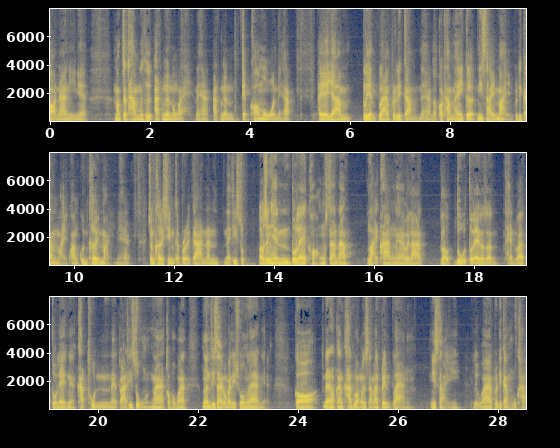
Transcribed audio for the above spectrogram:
ก่อนหน้านี้เนี่ยมักจะทำก็คืออัดเงินลงไปนะฮะอัดเงินเก็บข้อมูลนะครับพยายามเปลี่ยนแปลงพฤติกรรมนะฮะแล้วก็ทำให้เกิดนิสัยใหม่ พฤติกรรมใหม่ความคุ้นเคยใหม่นะฮะจนเคยชินกับบริการนั้นในที่สุด เราจึงเห็นตัวเลขของสตาร์ทอัพ หลายครั้งนะฮะเวลาเราดูตัวเลขก็จะเห็นว่าตัวเลขเนี่ยขาดทุนในตราที่สูงมากๆ ก็เพราะว่าเงินที่ใส่ลงไปในช่วงแรกเนี่ยก็ได้รับการคาดหวังว่าจะสามารถเปลี่ยนแปลงนิสัยหรือว่าพฤติกรรมของลูกค้า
